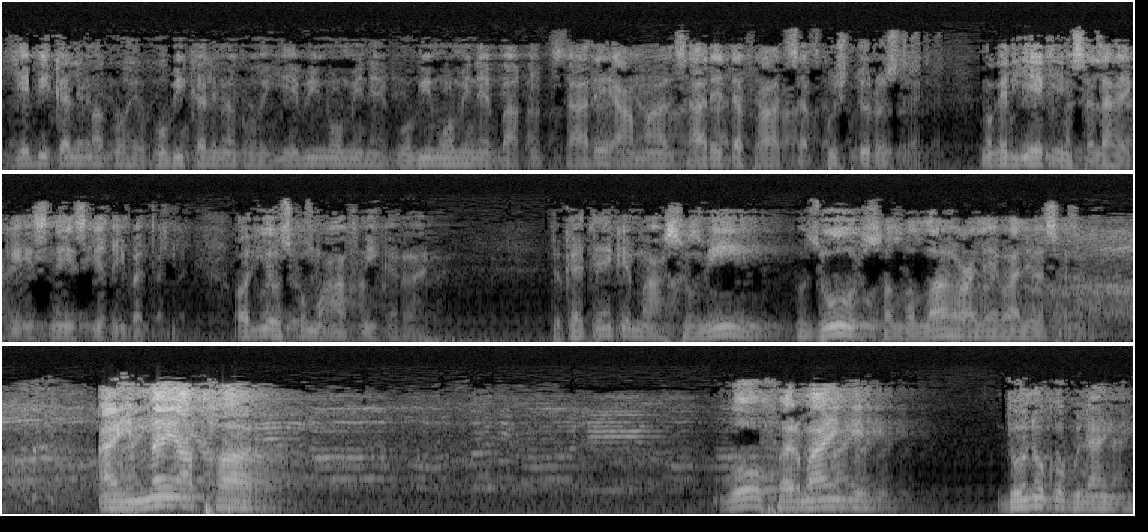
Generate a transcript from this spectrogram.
یہ بھی کلمہ گو ہے وہ بھی کلمہ گو ہے۔ یہ بھی مومن ہے وہ بھی مومن ہے۔ باقی سارے اعمال سارے دفعات سب کچھ درست ہے۔ مگر یہ ایک مسئلہ ہے کہ اس نے اس کی غیبت کی اور یہ اس کو معاف نہیں کر رہا ہے۔ تو کہتے ہیں کہ معصومین، حضور صلی اللہ علیہ وآلہ وسلم، ائمہ اطہار وہ فرمائیں گے، دونوں کو بلائیں گے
